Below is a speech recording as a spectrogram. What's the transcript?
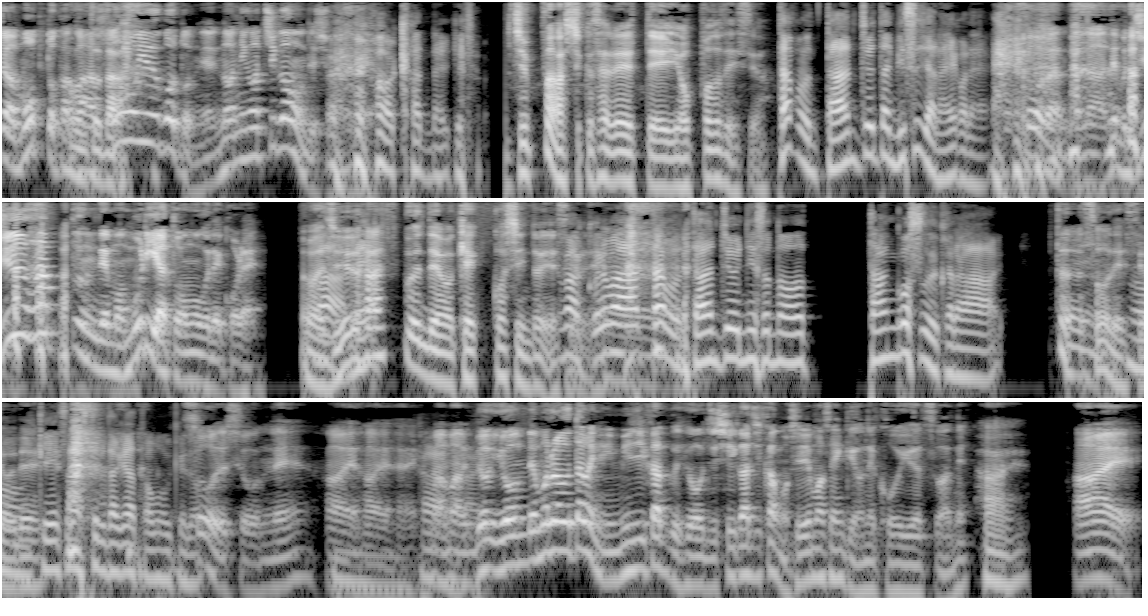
じゃあもっと書か本当だそういうことね。何が違うんでしょうね。わかんないけど。10分圧縮されるってよっぽどですよ。多分単純なミスじゃないこれ。そうなんだな。でも18分でも無理やと思うで、これ。まあ、まあね18分でも結構しんどいですまあ、よね。これは多分単純にその、単語数から そうですよのね。計算してるだけだと思うけど。そうでしょうね。はいはいはい。うんまあまあ、はいはい読んでもらうために短く表示しがちかもしれませんけどね、こういうやつはね。はい。はい。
